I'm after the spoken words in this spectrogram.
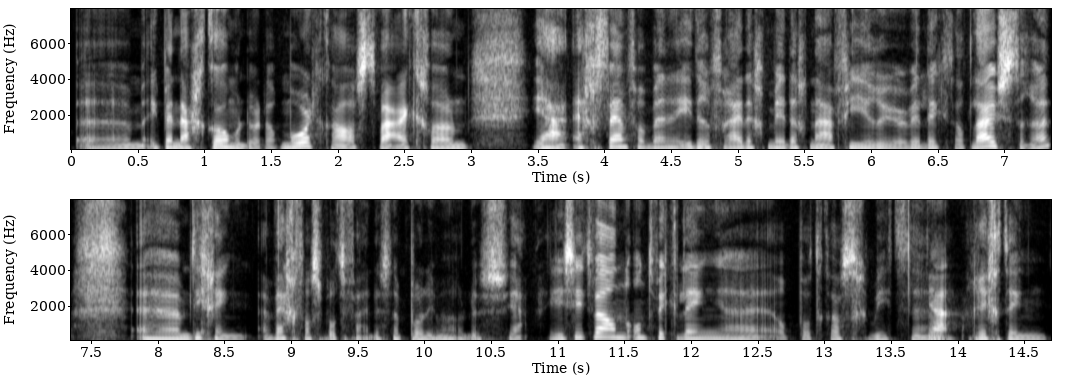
ehm, ik ben daar gekomen door dat moordcast, waar ik gewoon ja, echt fan van ben. En iedere vrijdagmiddag na vier uur wil ik dat luisteren. Ehm, die ging weg van Spotify, dus naar Podimo. Dus ja, je ziet wel een ontwikkeling eh, op podcastgebied eh, Ja. richting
